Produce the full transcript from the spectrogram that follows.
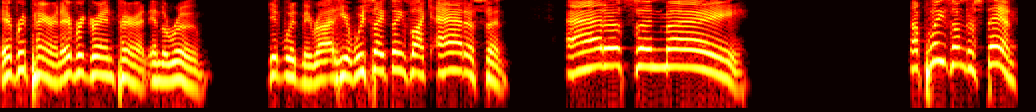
Every parent, every grandparent in the room, get with me right here. We say things like Addison. Addison May. Now please understand,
